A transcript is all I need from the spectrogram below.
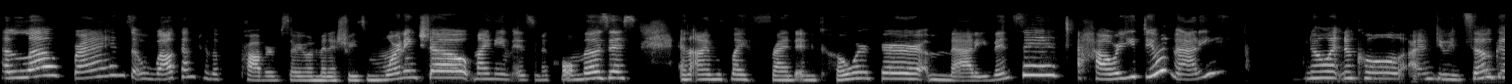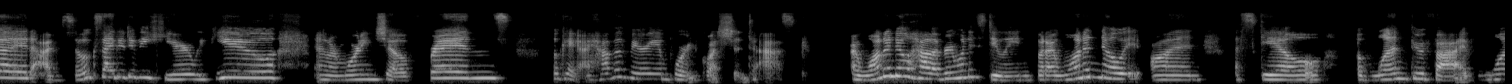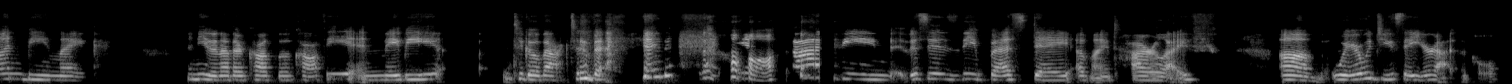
Hello, friends. Welcome to the Proverbs 31 Ministries morning show. My name is Nicole Moses, and I'm with my friend and coworker, Maddie Vincent. How are you doing, Maddie? You know what, Nicole? I'm doing so good. I'm so excited to be here with you and our morning show friends. Okay, I have a very important question to ask. I want to know how everyone is doing, but I want to know it on a scale of one through five, one being like, I need another cup of coffee and maybe to go back to bed. five being, this is the best day of my entire life. Um, where would you say you're at, Nicole?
